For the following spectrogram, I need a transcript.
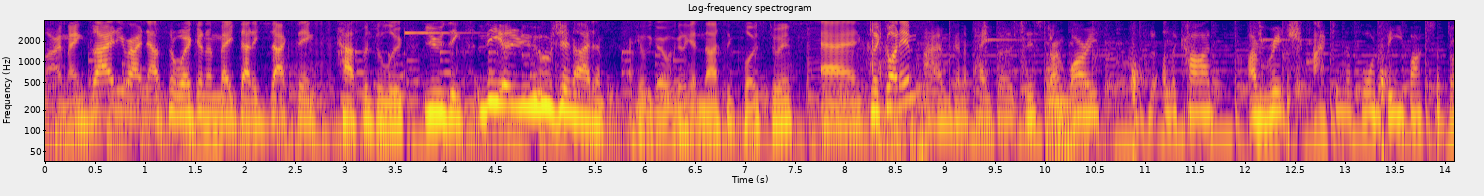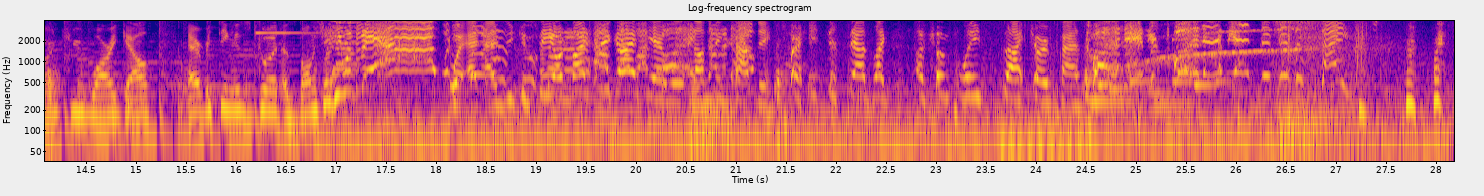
I'm anxiety right now, so we're gonna make that exact thing happen to Luke using the illusion item. All right, here we go. We're gonna get nice and close to him and click on him. I'm gonna pay for this. Don't worry. I'll put it on the card. I'm rich. I can afford V bucks. So don't you worry, girl. Everything is good as long as you're here with me. Ah! Wait, and as you can see on my screen, guys, yeah, well, nothing's happening. So he just sounds like a complete psychopath. Call an ambulance! Call an ambulance! This is insane!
